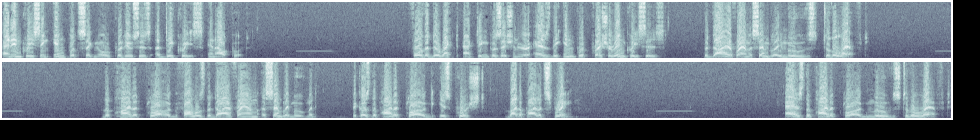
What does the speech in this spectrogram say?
an increasing input signal produces a decrease in output. For the direct acting positioner, as the input pressure increases, the diaphragm assembly moves to the left. The pilot plug follows the diaphragm assembly movement because the pilot plug is pushed by the pilot spring. As the pilot plug moves to the left,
